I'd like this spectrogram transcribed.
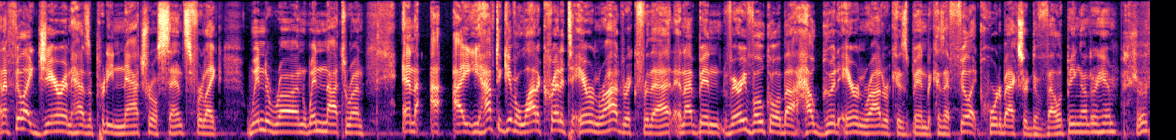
And I feel like Jaren has a pretty natural sense for, like, when to run, when not to run. And I, I you have to give a lot of credit to Aaron Roderick for that. And I've been very vocal about how good Aaron Roderick has been because I feel like quarterbacks are developing under him. Sure.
